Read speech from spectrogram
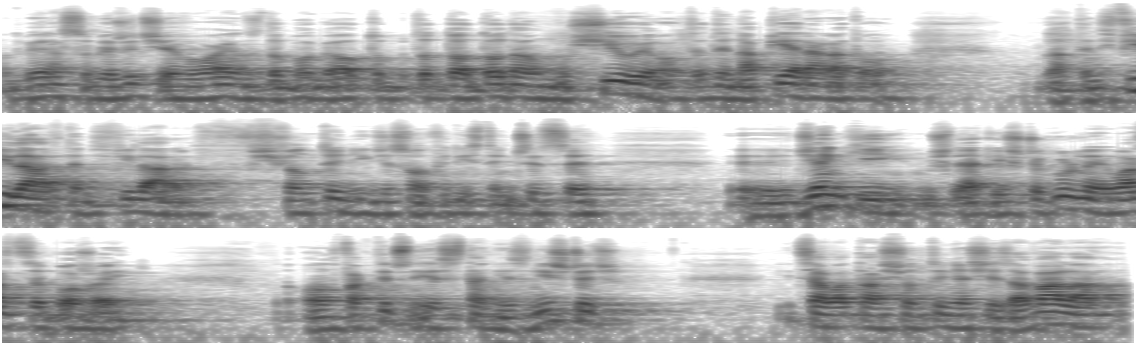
Odbiera sobie życie wołając do Boga, o to, do, do, dodał mu siły, on wtedy napiera na, na ten filar, ten filar w świątyni, gdzie są Filistyńczycy. Yy, Dzięki, myślę, jakiejś szczególnej łasce Bożej, on faktycznie jest w stanie zniszczyć i cała ta świątynia się zawala,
